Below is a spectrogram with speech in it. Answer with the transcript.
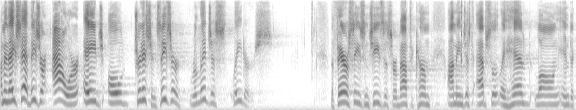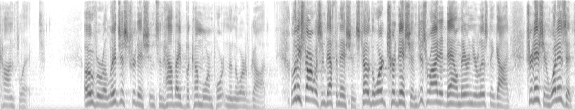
I mean, they said these are our age old traditions, these are religious leaders. The Pharisees and Jesus are about to come, I mean, just absolutely headlong into conflict over religious traditions and how they've become more important than the Word of God. Let me start with some definitions. So, the word tradition, just write it down there in your listening guide. Tradition, what is it?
